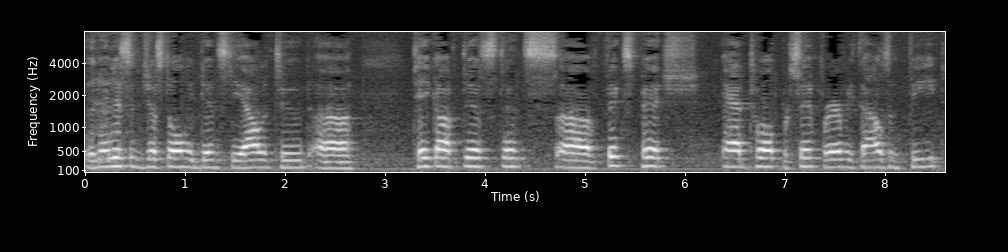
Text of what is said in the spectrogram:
And it isn't just only density altitude. Uh, takeoff distance, uh, fixed pitch, add 12% for every 1,000 feet,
